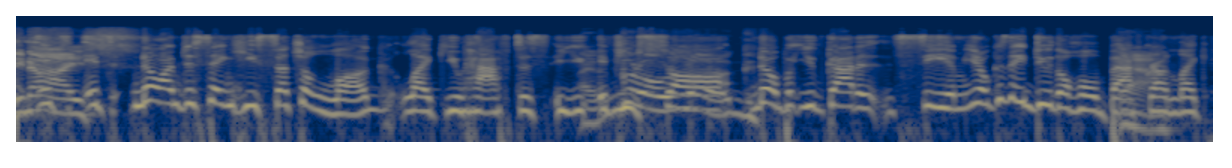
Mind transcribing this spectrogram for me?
Be nice. It's, no, I'm just saying he's such a lug. Like you have to, you, if you saw, lug. no, but you've got to see him. You know, because they do the whole background. Like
